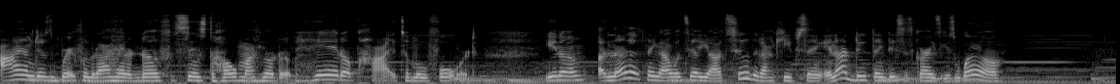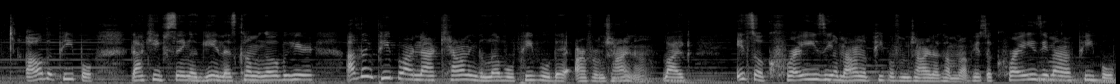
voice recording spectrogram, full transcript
I am just grateful that I had enough sense to hold my head up head up high to move forward. You know, another thing I would tell y'all too that I keep saying, and I do think this is crazy as well. All the people that I keep seeing again that's coming over here, I think people are not counting the level of people that are from China. Like, it's a crazy amount of people from China coming up. Here. It's a crazy amount of people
